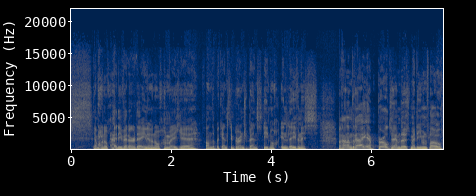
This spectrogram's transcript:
Jammer genoeg, Eddie Vedder, de enige nog een beetje van de bekendste grunge bands die nog in leven is. We gaan hem draaien. Pearl Jam dus, met Even Flow.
